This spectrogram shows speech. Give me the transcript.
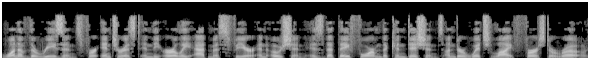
One of the reasons for interest in the early atmosphere and ocean is that they form the conditions under which life first arose.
